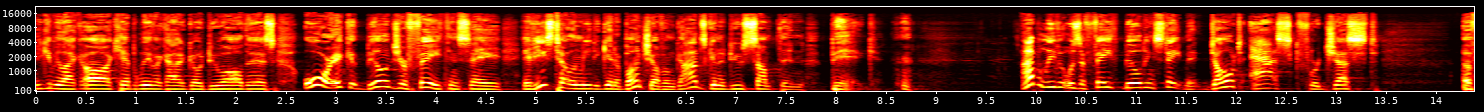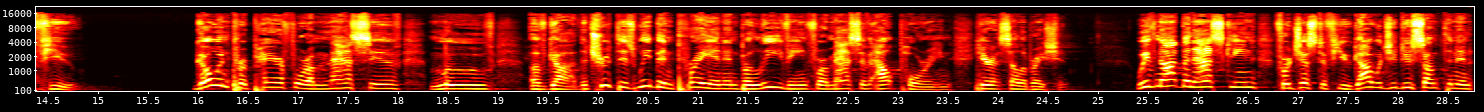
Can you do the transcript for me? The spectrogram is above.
You can be like, oh, I can't believe I got to go do all this. Or it could build your faith and say, if he's telling me to get a bunch of them, God's going to do something big. I believe it was a faith building statement. Don't ask for just a few. Go and prepare for a massive move of God. The truth is, we've been praying and believing for a massive outpouring here at Celebration. We've not been asking for just a few. God, would you do something in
